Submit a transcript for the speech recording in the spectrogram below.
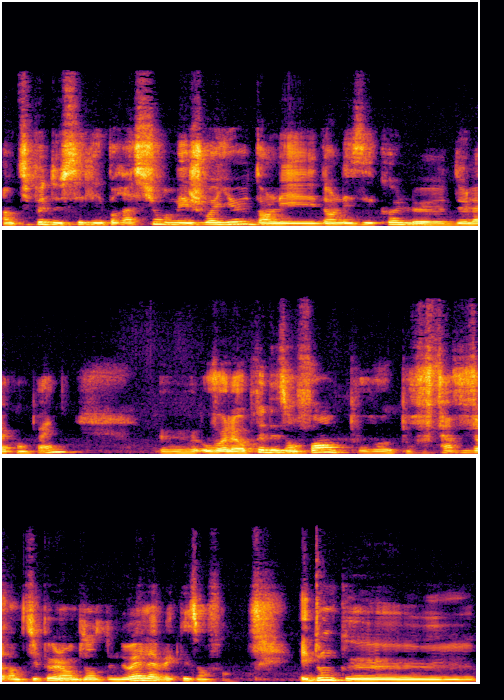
un petit peu de célébration mais joyeux dans les dans les écoles de la campagne euh, voilà auprès des enfants pour pour faire vivre un petit peu l'ambiance de Noël avec les enfants et donc euh,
